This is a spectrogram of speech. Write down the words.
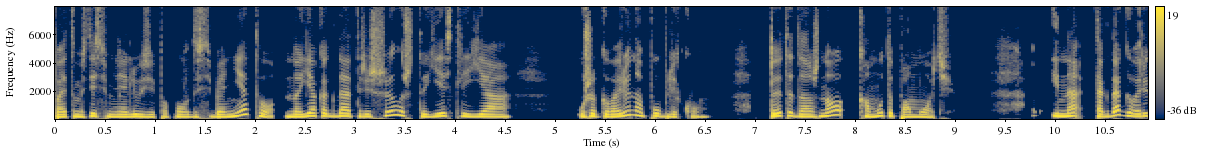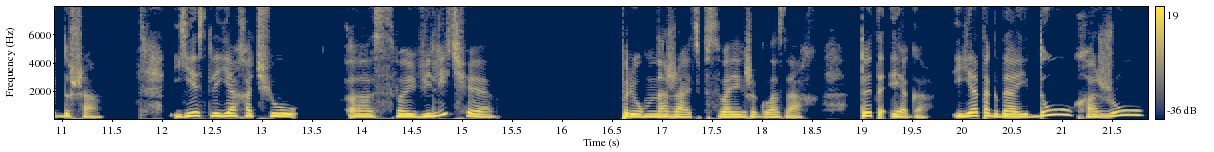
Поэтому здесь у меня иллюзий по поводу себя нету. Но я когда-то решила, что если я уже говорю на публику, то это должно кому-то помочь. И на, тогда говорит душа. Если я хочу э, свое величие приумножать в своих же глазах, то это эго. И я тогда иду, хожу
